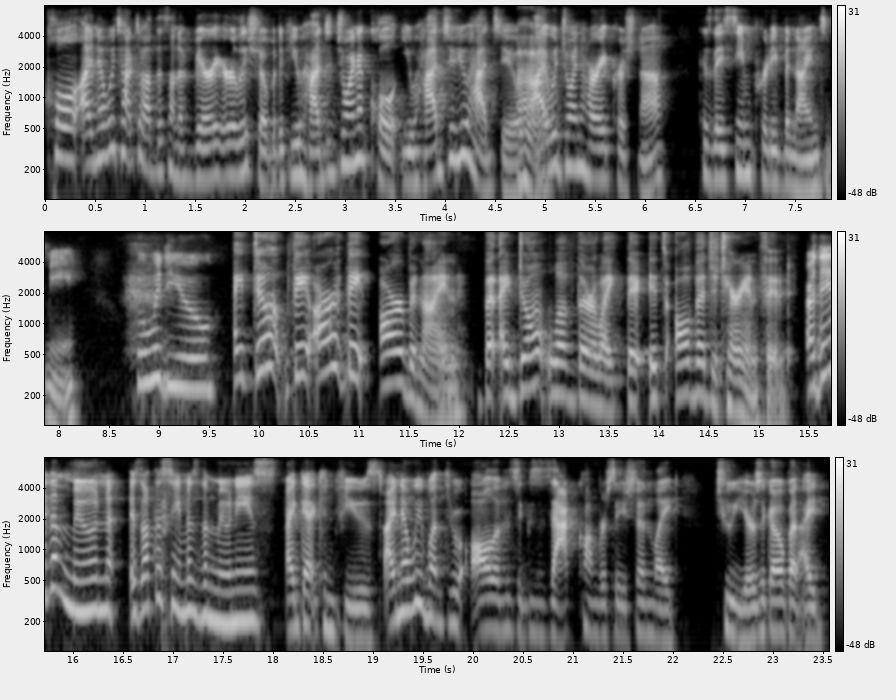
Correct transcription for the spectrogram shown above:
cult? I know we talked about this on a very early show, but if you had to join a cult, you had to, you had to. Uh-huh. I would join Hare Krishna because they seem pretty benign to me. Who would you? I don't, they are, they are benign, but I don't love their, like, they're- it's all vegetarian food. Are they the moon? Is that the same as the Moonies? I get confused. I know we went through all of this exact conversation like two years ago, but I,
